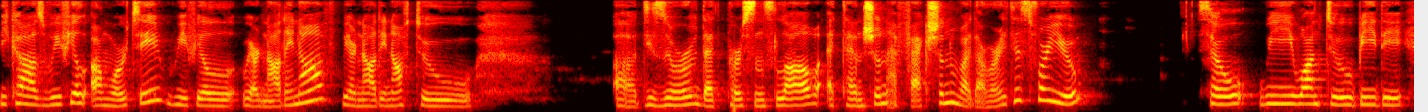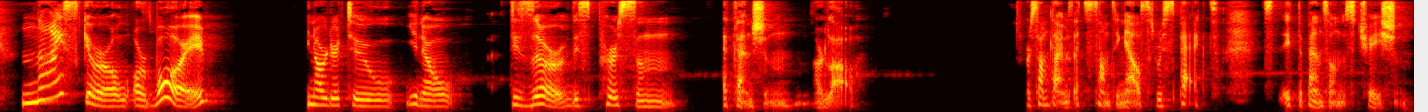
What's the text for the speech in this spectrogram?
Because we feel unworthy we feel we are not enough we are not enough to uh, deserve that person's love attention affection whatever it is for you. So we want to be the nice girl or boy in order to you know deserve this person attention or love or sometimes it's something else, respect. It depends on the situation.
